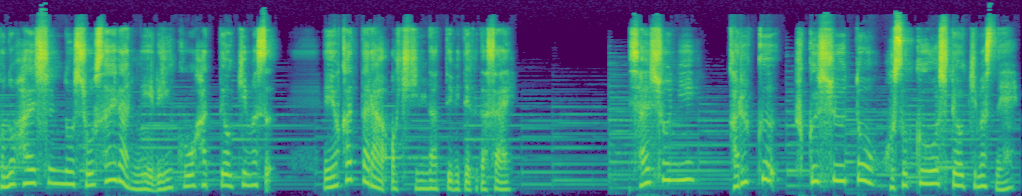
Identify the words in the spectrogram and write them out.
この配信の詳細欄にリンクを貼っておきます。よかったらお聞きになってみてください。最初に軽く復習と補足をしておきますね。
